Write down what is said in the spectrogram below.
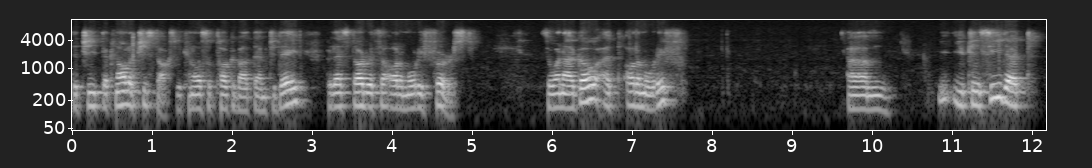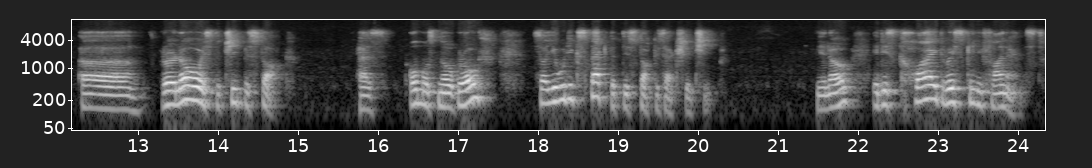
the cheap technology stocks. We can also talk about them today, but let's start with the automotive first. So when I go at automotive, um, you can see that uh, Renault is the cheapest stock, has almost no growth. So you would expect that this stock is actually cheap. You know, it is quite riskily financed.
